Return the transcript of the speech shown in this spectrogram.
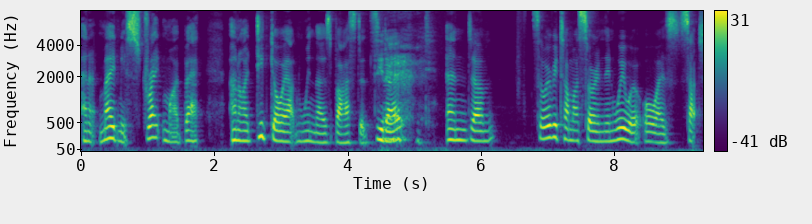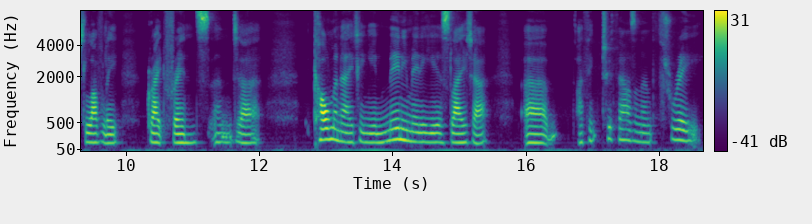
and it made me straighten my back. And I did go out and win those bastards, you know. and um, so every time I saw him, then we were always such lovely, great friends, and uh, culminating in many, many years later. Um, I think 2003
